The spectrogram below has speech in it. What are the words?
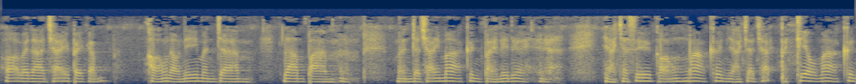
เพราะเวลาใช้ไปกับ ของเหล่านี้มันจะลามปาม มันจะใช้มากขึ้นไปเรื่อยๆ อยากจะซื้อของมากขึ้น อยากจะใช้ไปเที่ยวมากขึ้น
